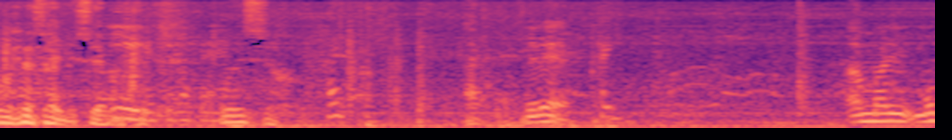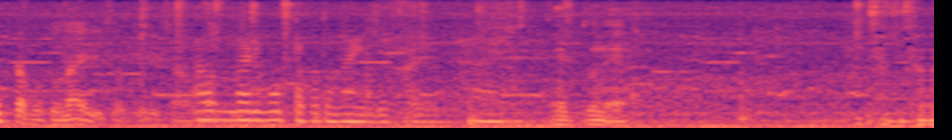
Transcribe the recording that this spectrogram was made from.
ごめんなさいねすいません。よいしょはい。はい。でねはい。あんまり持ったことないでしょ鳥さんは。あんまり持ったことないんです。はい。えっとね。ちょっ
